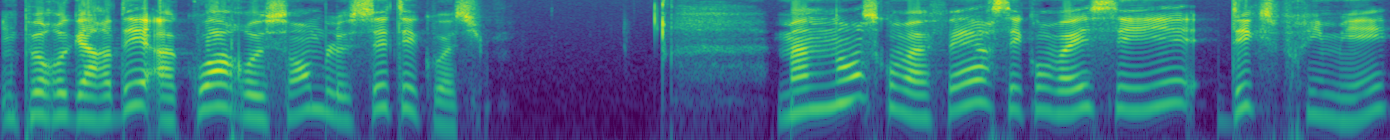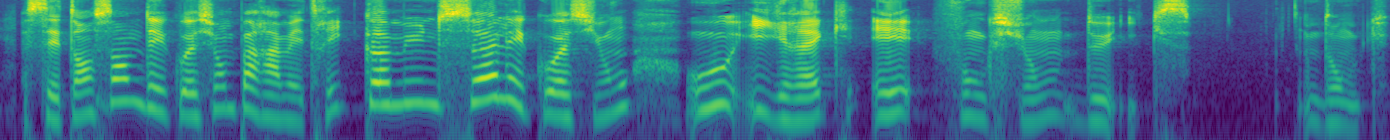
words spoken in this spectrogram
on peut regarder à quoi ressemble cette équation. Maintenant, ce qu'on va faire, c'est qu'on va essayer d'exprimer cet ensemble d'équations paramétriques comme une seule équation où y est fonction de x. Donc,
